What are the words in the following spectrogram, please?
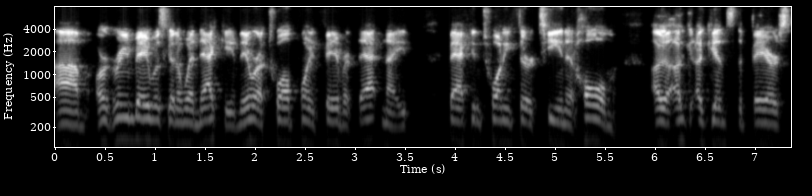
Um, or Green Bay was going to win that game. They were a 12 point favorite that night back in 2013 at home uh, against the Bears.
